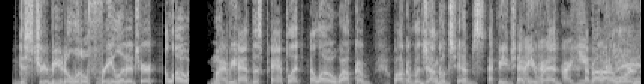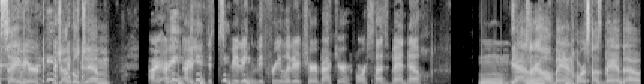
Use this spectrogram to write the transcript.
distribute a little free literature. Hello. Have you had this pamphlet? Hello, welcome, welcome to Jungle Jim's. Have you have Are- you read are you- about our Lord and Savior, Jungle Jim? Are, are, you- are you distributing the free literature about your horse husbando? Mm, Yeah, I was like, mm, oh man, horse husbando.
